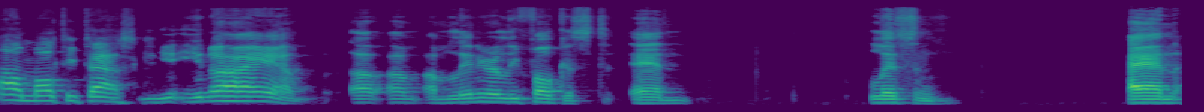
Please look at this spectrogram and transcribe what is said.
I'll multitask. You, you know how I am. Uh, I'm, I'm linearly focused and listen. And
